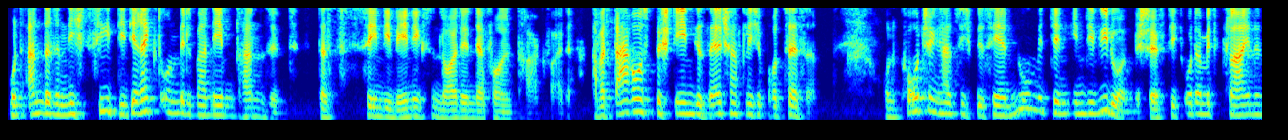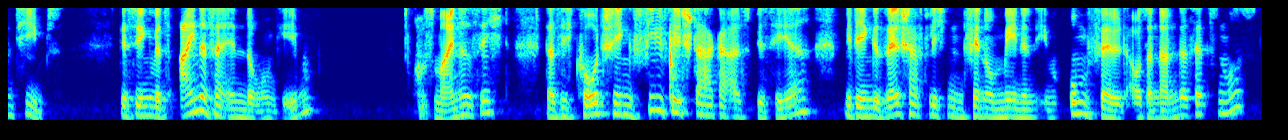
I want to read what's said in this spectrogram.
und andere nicht sieht, die direkt unmittelbar nebendran sind, das sehen die wenigsten Leute in der vollen Tragweite. Aber daraus bestehen gesellschaftliche Prozesse. Und Coaching hat sich bisher nur mit den Individuen beschäftigt oder mit kleinen Teams. Deswegen wird es eine Veränderung geben, aus meiner Sicht, dass sich Coaching viel, viel stärker als bisher mit den gesellschaftlichen Phänomenen im Umfeld auseinandersetzen muss,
